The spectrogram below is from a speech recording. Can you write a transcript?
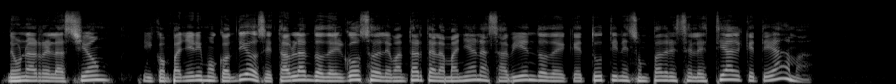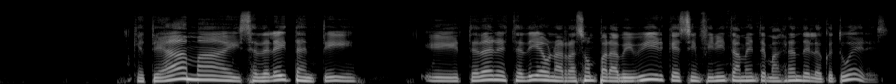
de una relación y compañerismo con Dios. Está hablando del gozo de levantarte a la mañana sabiendo de que tú tienes un Padre Celestial que te ama. Que te ama y se deleita en ti. Y te da en este día una razón para vivir que es infinitamente más grande de lo que tú eres.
